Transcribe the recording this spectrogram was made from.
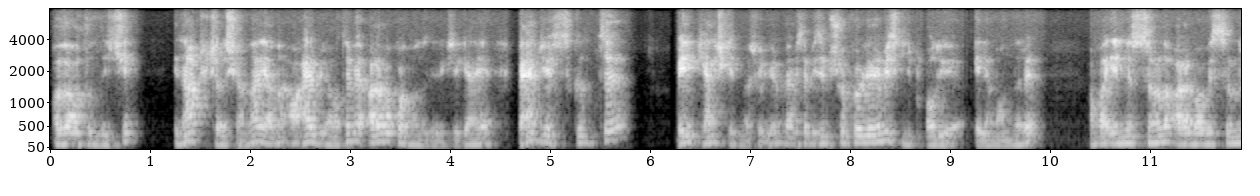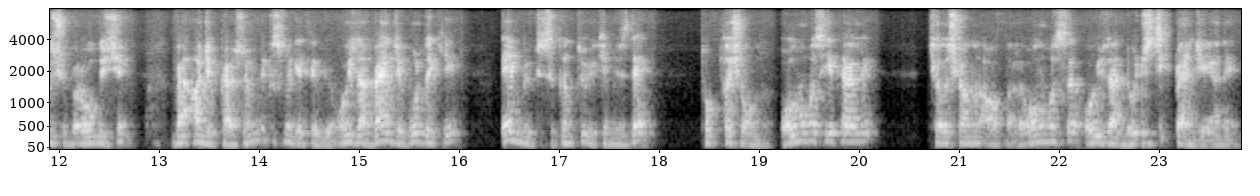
azaltıldığı için e, ne yapacak çalışanlar? Yani her bir altına ve araba koymanız gerekecek. Yani bence sıkıntı benim kendi şirketime söylüyorum. Ben mesela bizim şoförlerimiz gidip alıyor elemanları. Ama elimde sınırlı araba ve sınırlı şoför olduğu için ben ancak personelin bir kısmını getirebiliyorum. O yüzden bence buradaki en büyük sıkıntı ülkemizde top taşımanın olmaması yeterli. Çalışanların altında araba olmaması. O yüzden lojistik bence yani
